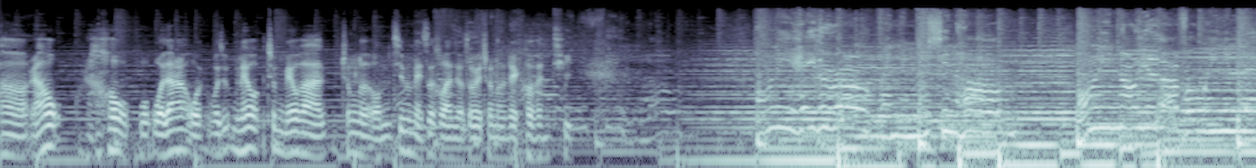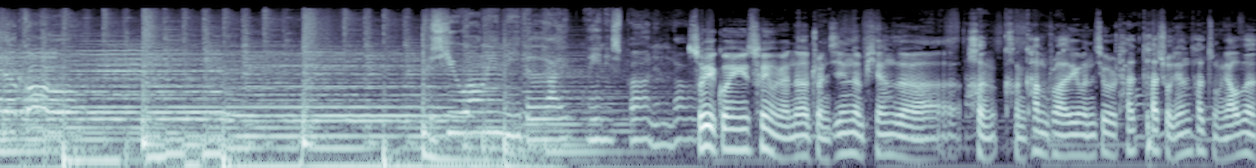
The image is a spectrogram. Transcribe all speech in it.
嗯，然后。然后我我当然我我就没有就没有办法争论，我们基本每次喝完酒都会争论这个问题。所以关于崔永元的转基因的片子，很很看不出来的一个问题就是他他首先他总要问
